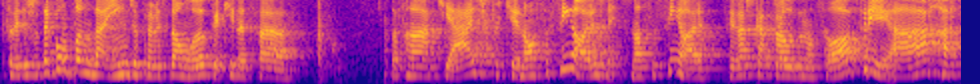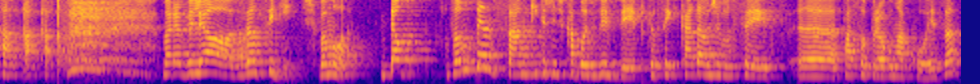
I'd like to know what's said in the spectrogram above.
falei, deixa eu até pôr um pano da Índia pra ver se dá um up aqui nessa passar uma maquiagem, porque nossa senhora, gente, nossa senhora. Vocês acham que astrólogo não sofre? Ah, maravilhosos. É o seguinte, vamos lá. Então, vamos pensar no que, que a gente acabou de viver, porque eu sei que cada um de vocês uh, passou por alguma coisa.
